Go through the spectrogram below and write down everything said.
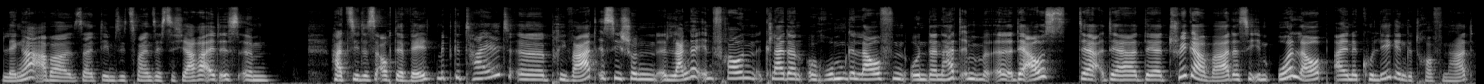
länger, aber seitdem sie 62 Jahre alt ist, ähm, hat sie das auch der Welt mitgeteilt. Äh, privat ist sie schon lange in Frauenkleidern rumgelaufen und dann hat im, äh, der, Aus, der, der, der Trigger war, dass sie im Urlaub eine Kollegin getroffen hat,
